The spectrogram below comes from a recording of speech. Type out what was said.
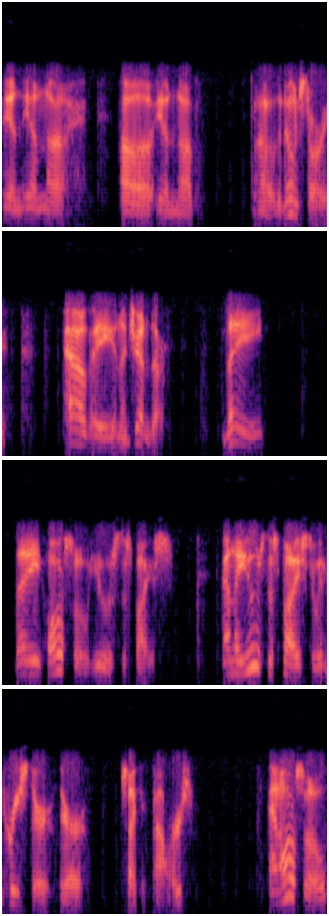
in in uh, uh, in uh, uh, the Dune story have a an agenda. They they also use the spice, and they use the spice to increase their their psychic powers, and also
